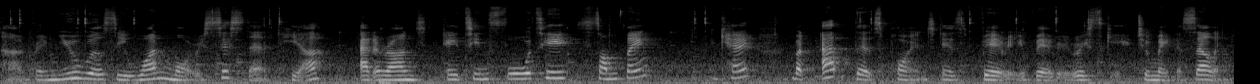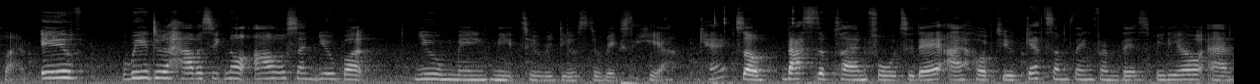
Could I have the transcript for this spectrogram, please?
time frame you will see one more resistance here at around 1840 something okay? But at this point it's very very risky to make a selling plan. If we do have a signal I will send you but you may need to reduce the risk here okay? So that's the plan for today. I hope you get something from this video and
